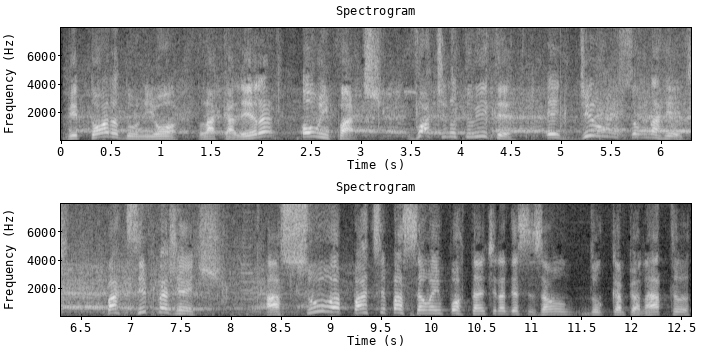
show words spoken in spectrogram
vitória do União La Calera ou empate? Vote no Twitter, Edilson na rede. Participe com a gente. A sua participação é importante na decisão do campeonato,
